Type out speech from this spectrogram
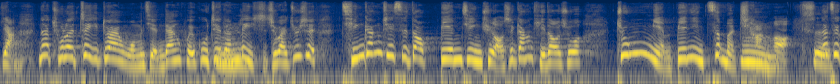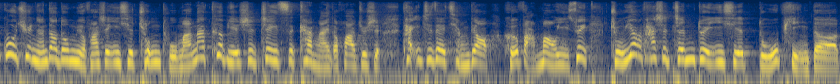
呀。那除了这一段，我们简单回顾这段历史之外，就是秦刚这次到边境去，老师刚提到说中缅边境这么长哦，那在过去难道都没有发生一些冲突吗？那特别是这一次看来的话，就是他一直在强调合法贸易，所以主要他是针对一些毒品的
